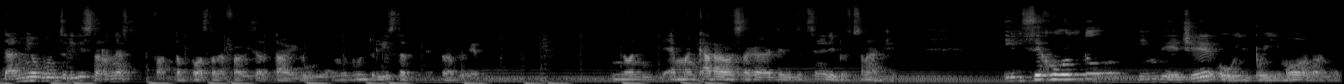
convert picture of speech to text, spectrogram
dal mio punto di vista non è fatto apposta per far risaltare lui. Dal mio punto di vista è proprio che non è mancata questa caratterizzazione dei personaggi. Il secondo, invece, o il primo, non-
